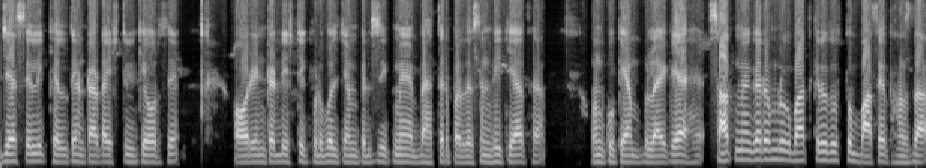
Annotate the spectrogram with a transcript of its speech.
जैसे लीग खेलते हैं टाटा स्टील की ओर से और इंटर डिस्ट्रिक्ट फुटबॉल चैंपियनशिप में बेहतर प्रदर्शन भी किया था। उनको कैंप बुलाया गया है। साथ में अगर हम लोग बात करें दोस्तों बासित हंसदा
